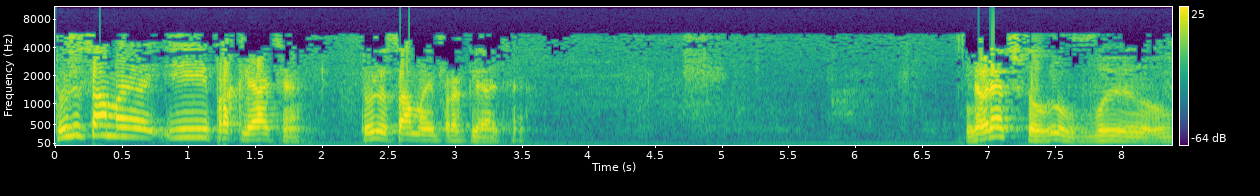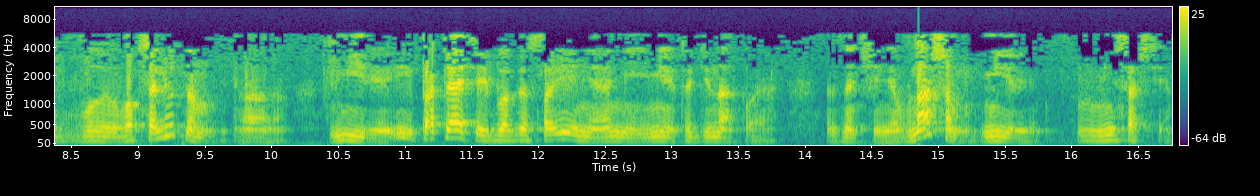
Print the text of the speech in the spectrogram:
То же самое и проклятие. То же самое и проклятие. Говорят, что ну, в, в, в абсолютном а, мире и проклятие, и благословение, они имеют одинаковое значение. В нашем мире не совсем.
